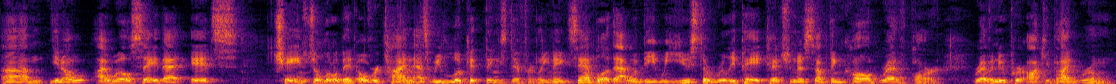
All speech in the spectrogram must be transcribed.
Um, you know, I will say that it's changed a little bit over time as we look at things differently. An example of that would be we used to really pay attention to something called RevPAR, revenue per occupied room.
